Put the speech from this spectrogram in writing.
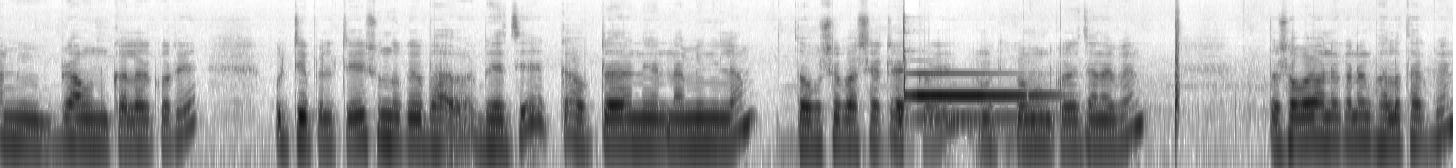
আমি ব্রাউন কালার করে উল্টে পাল্টে সুন্দর করে ভেজে কাপটা নামিয়ে নিলাম। তো অবশ্যই বাসায় ট্রাই করে আমাকে কমেন্ট করে জানাবেন। তো সবাই অনেক অনেক ভালো থাকবেন।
